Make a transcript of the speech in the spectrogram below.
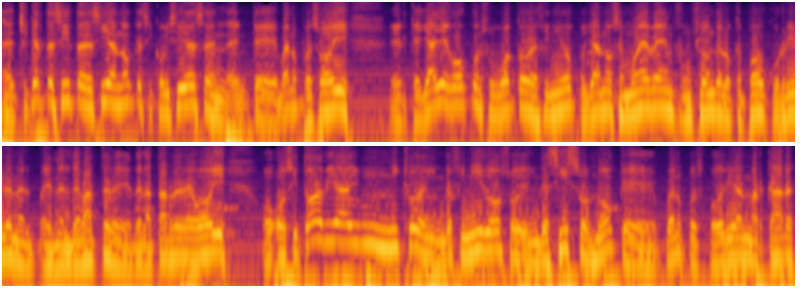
eh, Chiquete sí te decía, ¿no? Que si coincides en, que, bueno, pues hoy el que ya llegó con su voto definido, pues ya no se mueve en función de lo que puede ocurrir en el, en el debate de, la tarde de hoy, o, si todavía hay un nicho de indefinidos o de indecisos, ¿no? Que, bueno, pues podrían marcar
